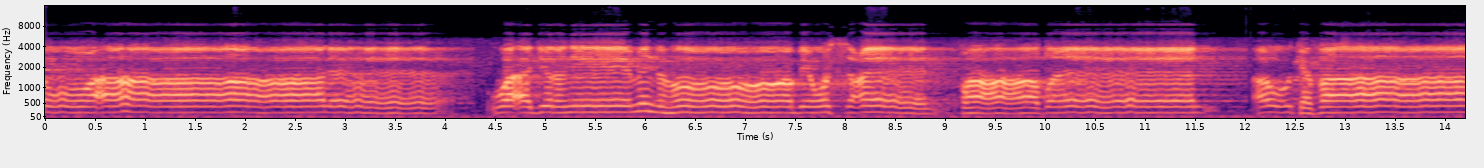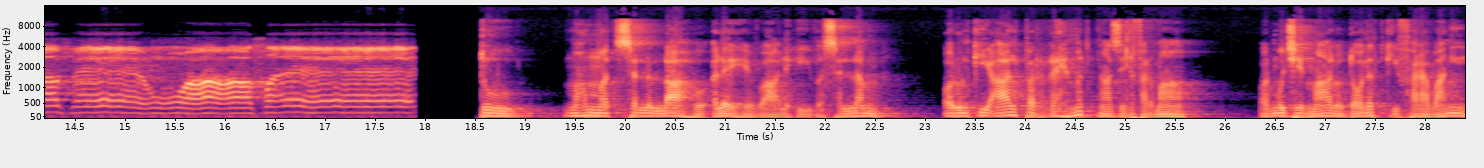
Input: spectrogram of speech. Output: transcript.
وآله وأجرني منه بوسع فاضل أو كفاف واصل۔ تو محمد صلی اللہ علیہ وآلہ وسلم اور ان کی آل پر رحمت نازل فرما اور مجھے مال و دولت کی فراوانی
